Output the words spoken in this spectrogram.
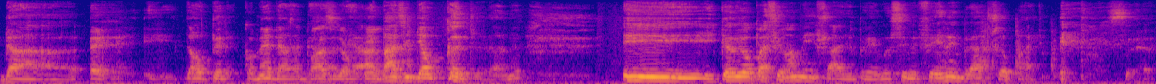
da, é, da, opera- como é, da, da- Base de a Alcântara. base de Alcântara. Né? E, então eu passei uma mensagem para ele, você me fez lembrar seu pai. Certo.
